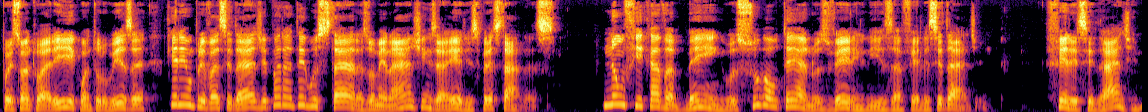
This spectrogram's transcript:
pois tanto Ari quanto Luísa queriam privacidade para degustar as homenagens a eles prestadas não ficava bem os subalternos verem-lhes a felicidade. Felicidade?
